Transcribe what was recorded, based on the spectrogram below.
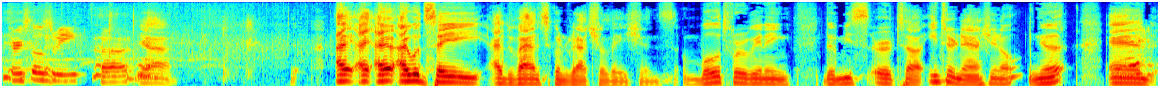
You're so sweet. Uh, Yeah. I, I, I- I would say advance congratulations, both for winning the Miss Earth uh, International yeah, and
